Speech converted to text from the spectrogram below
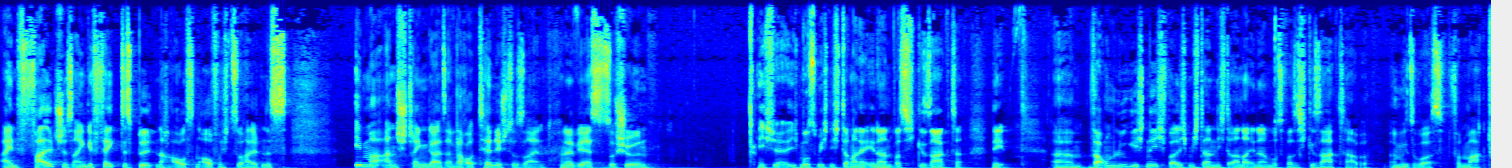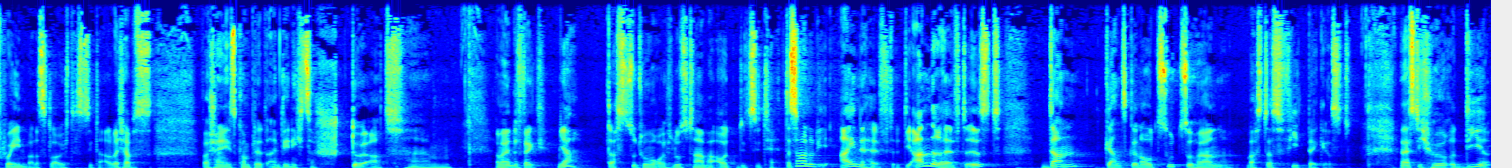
ein falsches, ein gefaktes Bild nach außen aufrechtzuerhalten ist immer anstrengender als einfach authentisch zu sein. Ne, wie heißt es so schön? Ich, äh, ich muss mich nicht daran erinnern, was ich gesagt habe. Nee. Ähm, warum lüge ich nicht? Weil ich mich dann nicht daran erinnern muss, was ich gesagt habe. Irgendwie sowas. Von Mark Twain war das, glaube ich, das Zitat. Aber ich habe es wahrscheinlich jetzt komplett ein wenig zerstört. Ähm, im Endeffekt, ja, das zu tun, worauf ich Lust habe, Authentizität. Das ist aber nur die eine Hälfte. Die andere Hälfte ist, dann ganz genau zuzuhören, was das Feedback ist. Das heißt, ich höre dir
